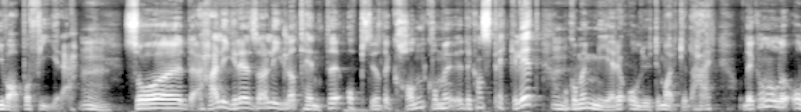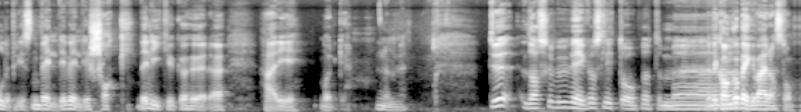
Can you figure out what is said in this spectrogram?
De var på fire. Mm. Så her ligger det, ligger latente oppstyr at det kan, komme, det kan sprekke litt mm. og komme mer olje ut i markedet her. Og Det kan holde oljeprisen veldig veldig sjakk. Det liker vi ikke å høre her i Norge. Nemlig. Du, Da skal vi bevege oss litt over på dette med Men Det kan gå begge veier, Aston.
